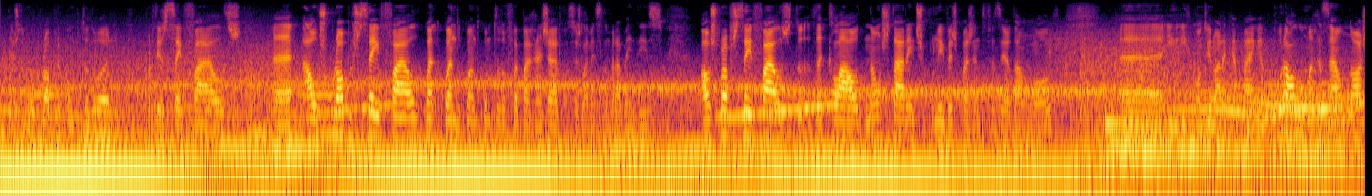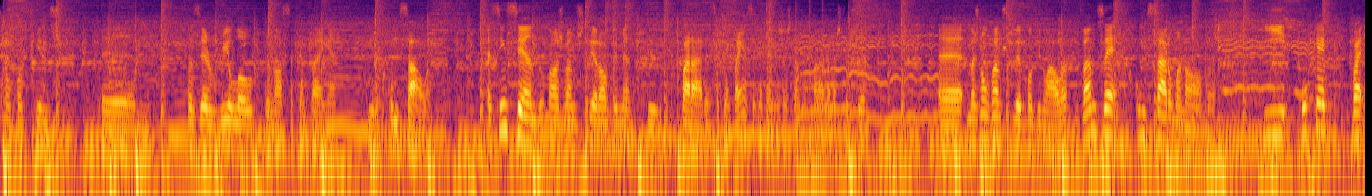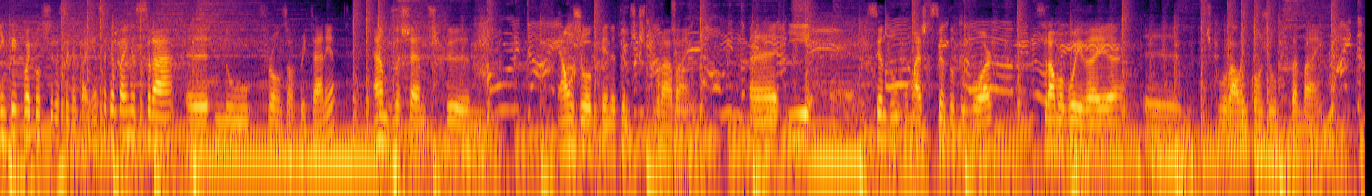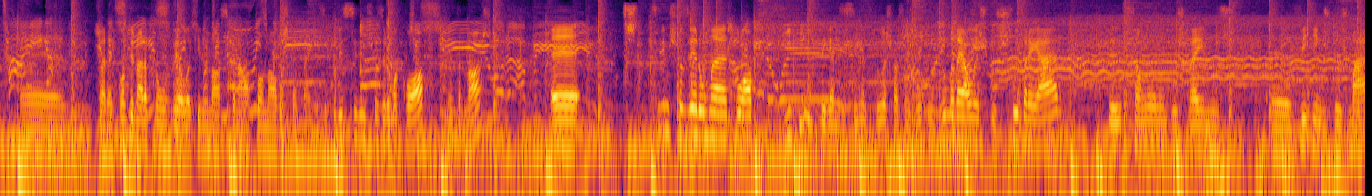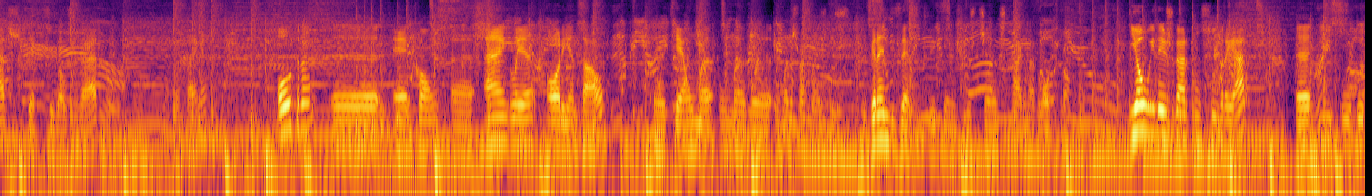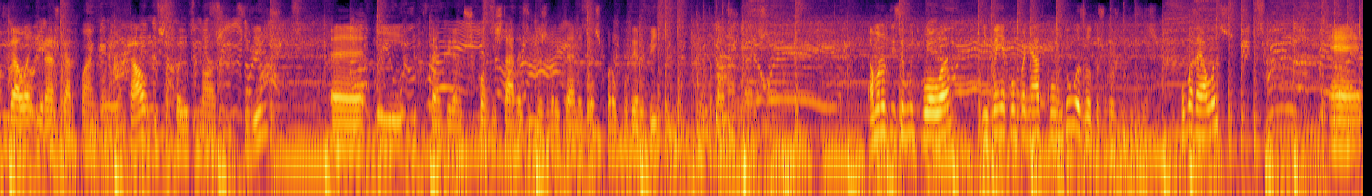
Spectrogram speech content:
desde o meu próprio computador perder save files, aos próprios save files, quando, quando, quando o computador foi para arranjar, vocês devem se lembrar bem disso, aos próprios save files da cloud não estarem disponíveis para a gente fazer download uh, e, e, continuar a campanha. Por alguma razão, nós não conseguimos uh, fazer reload da nossa campanha e recomeçá-la. Assim sendo, nós vamos ter, obviamente, que parar essa campanha. Essa campanha já estava parada há bastante tempo. Uh, mas não vamos poder continuá-la. Vamos é recomeçar uma nova. E o que é que vai, em que é que vai consistir essa campanha? Essa campanha será uh, no Thrones of Britannia. Ambos achamos que hum, é um jogo que ainda temos que explorar bem. Uh, e sendo o mais recente do War, será uma boa ideia uh, explorá-lo em conjunto também. para continuar a promovê-lo aqui no nosso canal com novas campanhas. E por isso decidimos fazer uma co-op entre nós decidimos fazer uma co-op viking, digamos assim, entre duas fações vikings. Uma delas, os Shudrear, que são um dos reinos uh, vikings dos mares, que é possível jogar no, na campanha. Outra uh, é com uh, a Anglia Oriental, que é uma, uma, de, uma das fações dos grandes exércitos vikings dos Giants de Ragnar Lothbrok. Eu irei jogar com Sudrear, e o Goodfella irá jogar com a Anglia Oriental. Isto foi o que nós decidimos. Uh, e, e, portanto iremos conquistar as Ilhas Britânicas para o poder viking entre nós reis. É uma notícia muito boa e vem acompanhado com duas outras boas notícias. Uma delas é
